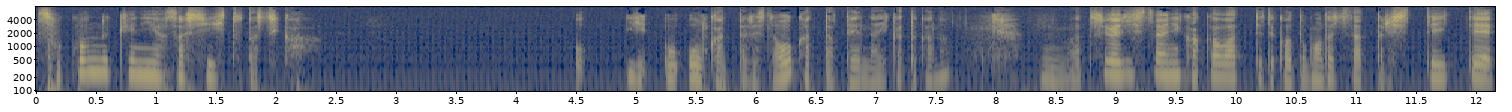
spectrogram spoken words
底抜けに優しい人たちが多かったですね。多かったってな言い方かな、うん、私が実際に関わっててお友達だったり知っていて、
